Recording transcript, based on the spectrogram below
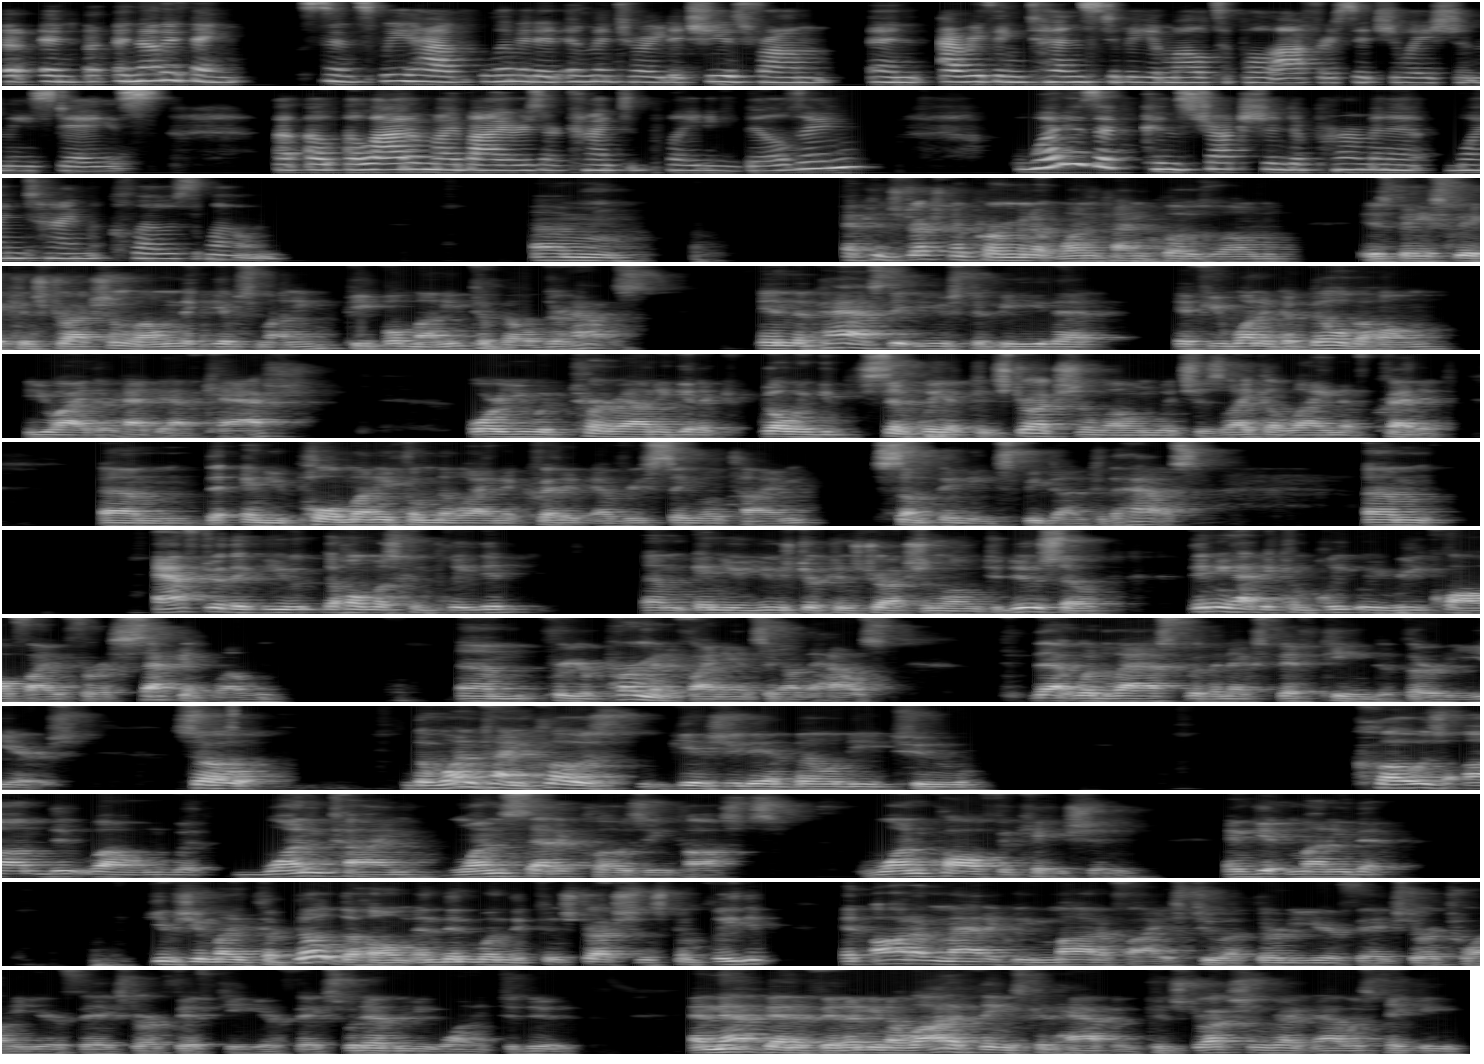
and another thing, since we have limited inventory to choose from and everything tends to be a multiple offer situation these days, a, a lot of my buyers are contemplating building. What is a construction to permanent one time close loan? Um, a construction to permanent one time close loan is basically a construction loan that gives money, people money to build their house. In the past, it used to be that if you wanted to build a home, you either had to have cash or you would turn around and get a go and get simply a construction loan, which is like a line of credit. Um, and you pull money from the line of credit every single time something needs to be done to the house. Um, after that you the home was completed um, and you used your construction loan to do so, then you had to completely requalify for a second loan um, for your permanent financing on the house that would last for the next 15 to 30 years. So the one time close gives you the ability to close on the loan with one time, one set of closing costs, one qualification, and get money that gives you money to build the home. And then when the construction is completed, it automatically modifies to a 30 year fixed or a 20 year fixed or a 15 year fixed, whatever you want it to do. And that benefit, I mean, a lot of things can happen. Construction right now is taking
